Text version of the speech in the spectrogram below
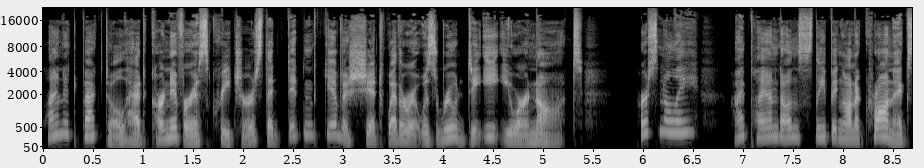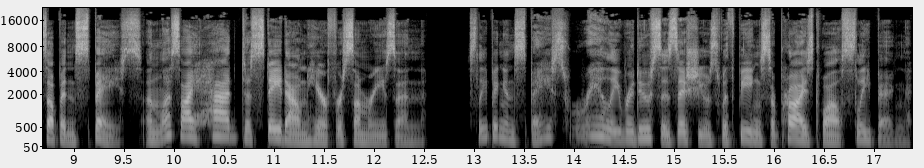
Planet Bechtel had carnivorous creatures that didn't give a shit whether it was rude to eat you or not. Personally, I planned on sleeping on Achronyx up in space, unless I had to stay down here for some reason. Sleeping in space really reduces issues with being surprised while sleeping.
